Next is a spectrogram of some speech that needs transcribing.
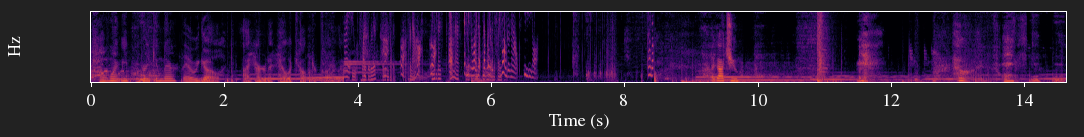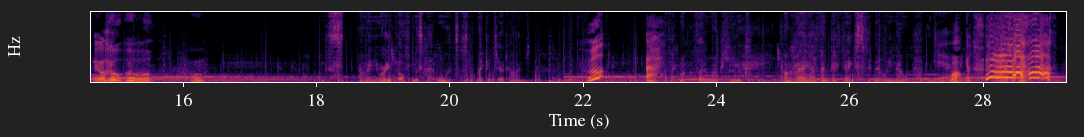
how might we break in there? There we go. Well, I hired a helicopter pilot. I got you. This- I mean, you already fell from this height once. Let's not make it two times. I think I'm, I think I'm gonna puke. Okay, I think they fixed it, but we know what happens. yeah. Whoa. I go- guys!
